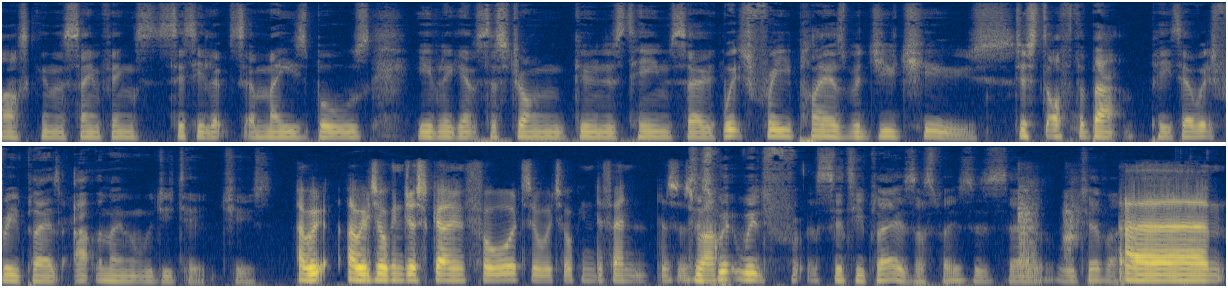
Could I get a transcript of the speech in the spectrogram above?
asking the same things. City looks amaze balls even against a strong Gooners team. So, which three players would you choose? Just off the bat, Peter, which three players at the moment would you t- choose? Are we are we talking just going forwards, or are we talking defenders as just well? Which, which City players, I suppose, is uh, whichever. Um,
